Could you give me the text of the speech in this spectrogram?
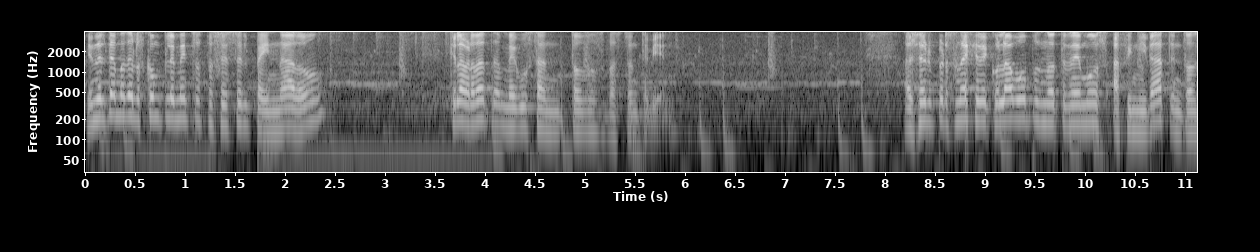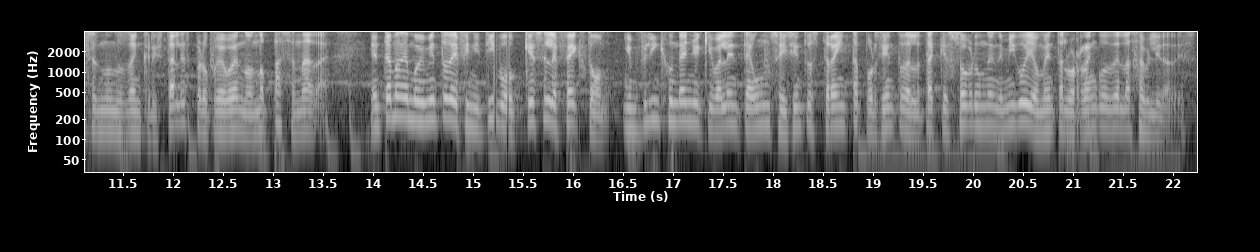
Y en el tema de los complementos, pues es el peinado, que la verdad me gustan todos bastante bien. Al ser personaje de colabo, pues no tenemos afinidad, entonces no nos dan cristales, pero pues bueno, no pasa nada. En tema de movimiento definitivo, ¿qué es el efecto? Inflige un daño equivalente a un 630% del ataque sobre un enemigo y aumenta los rangos de las habilidades.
